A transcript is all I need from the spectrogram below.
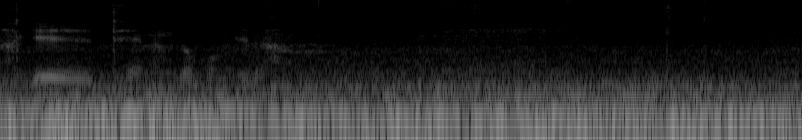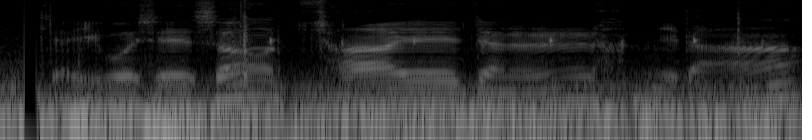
하게 되는가 봅니다. 자, 이곳에서 좌회전을 합니다.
